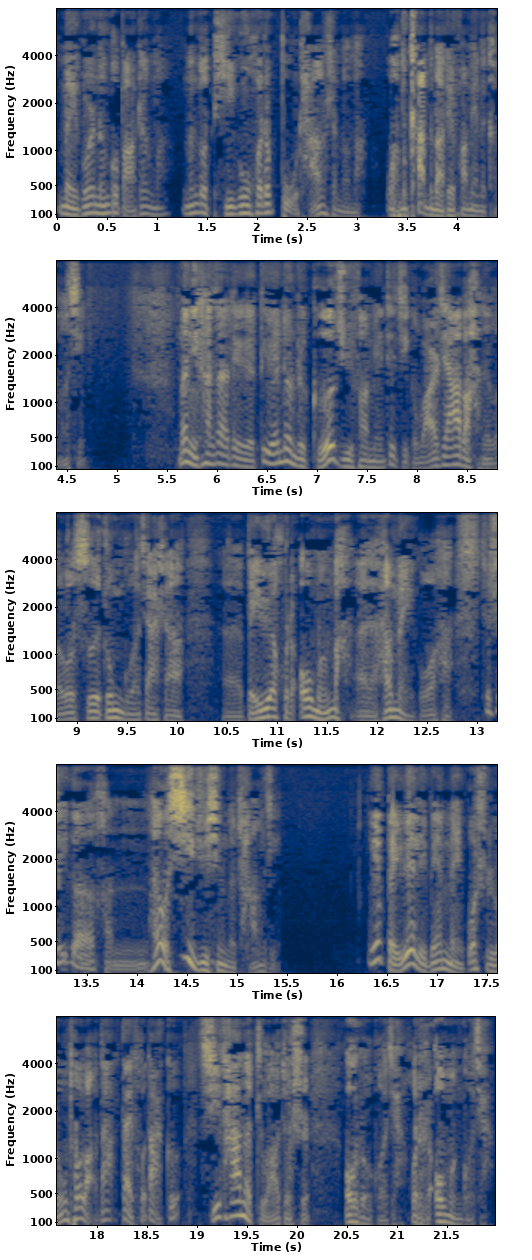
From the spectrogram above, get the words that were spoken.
美国人能够保证吗？能够提供或者补偿什么吗？我们看不到这方面的可能性。那你看，在这个地缘政治格局方面，这几个玩家吧，俄罗斯、中国加上呃北约或者欧盟吧，呃还有美国哈，这是一个很很有戏剧性的场景。因为北约里边，美国是龙头老大、带头大哥，其他呢主要就是欧洲国家或者是欧盟国家。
